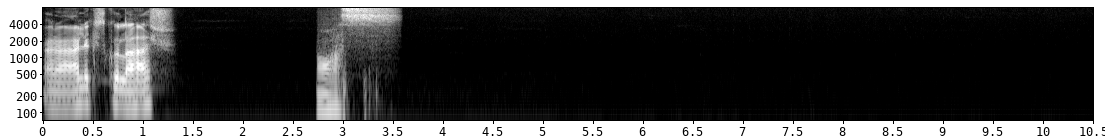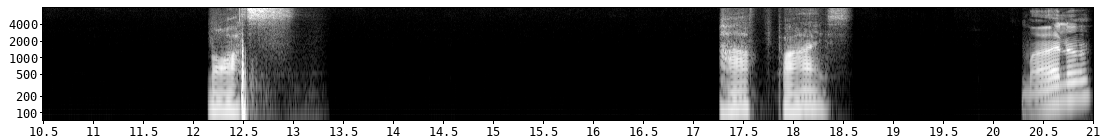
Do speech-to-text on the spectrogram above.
Caralho, que esculacho. Nossa. Nossa. Rapaz. Mano.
